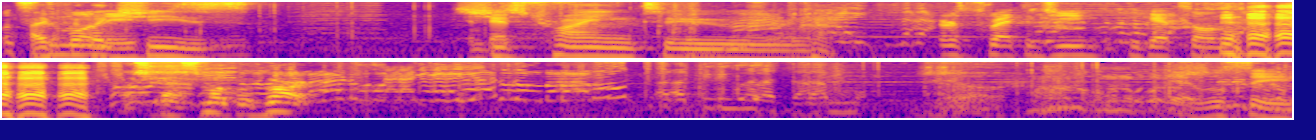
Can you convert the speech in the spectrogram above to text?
What's I the feel money? like she's she's trying to. Her strategy to get some. She got smoke with Bart. yeah, we'll see.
